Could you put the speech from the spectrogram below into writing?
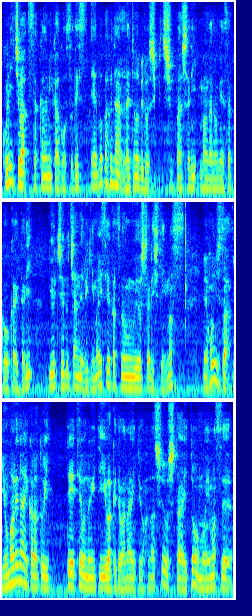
こんにちは、作家の三河ゴーストです、えー僕は普段ライトノベルを出版したり、漫画の原作を書いたり、YouTube チャンネル義妹生活の運営をしたりしています。えー本日は読まれないからといって手を抜いていいわけではないという話をしたいと思います。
